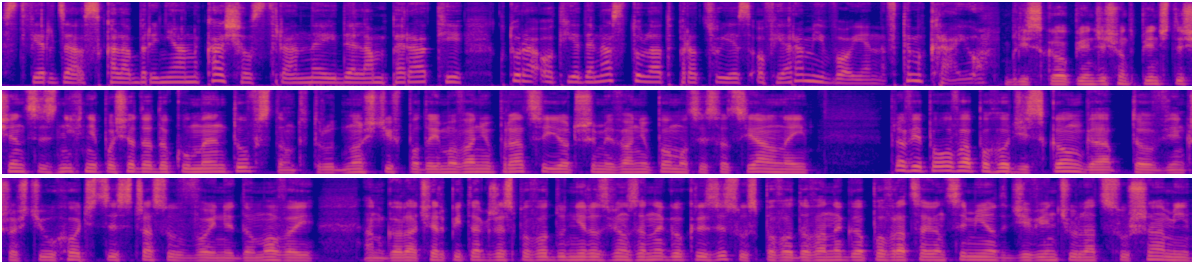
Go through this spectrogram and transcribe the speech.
stwierdza skalabrynianka siostra Neide Lamperati, która od 11 lat pracuje z ofiarami wojen w tym kraju. Blisko 55 tysięcy z nich nie posiada dokumentów, stąd trudności w podejmowaniu pracy i otrzymywaniu pomocy socjalnej. Prawie połowa pochodzi z Konga, to w większości uchodźcy z czasów wojny domowej. Angola cierpi także z powodu nierozwiązanego kryzysu spowodowanego powracającymi od 9 lat suszami.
